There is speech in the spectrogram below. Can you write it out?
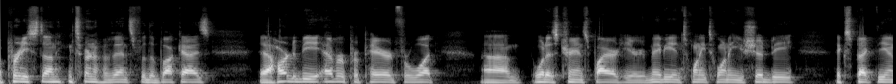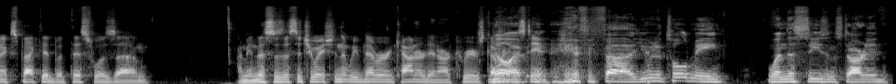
a pretty stunning turn of events for the Buckeyes. Yeah, hard to be ever prepared for what um, what has transpired here. Maybe in 2020 you should be expect the unexpected, but this was. Um, I mean, this is a situation that we've never encountered in our careers covering No, this if, team. if, if uh, you would have told me when this season started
